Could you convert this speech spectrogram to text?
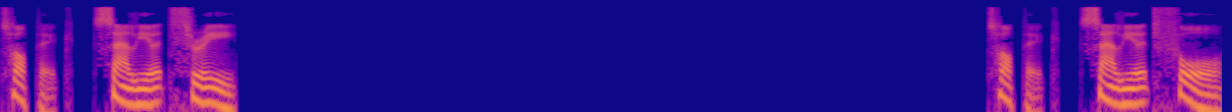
Topic. Salyut 3 Topic. Salyut 4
